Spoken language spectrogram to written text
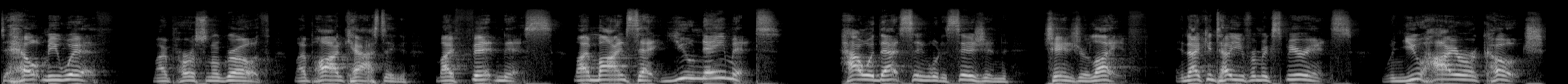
to help me with my personal growth, my podcasting, my fitness, my mindset, you name it. How would that single decision change your life? And I can tell you from experience, when you hire a coach,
